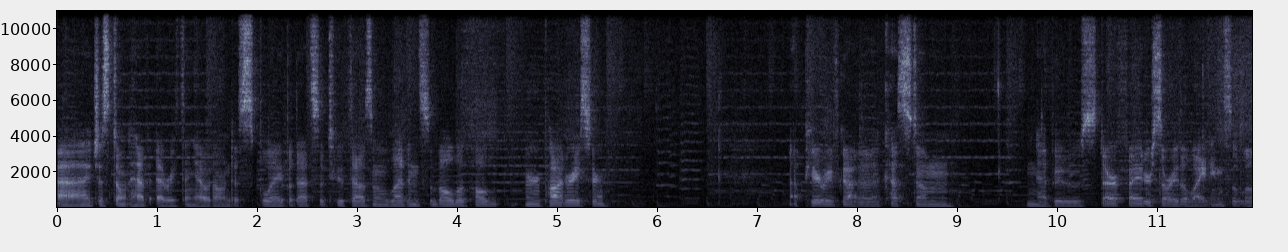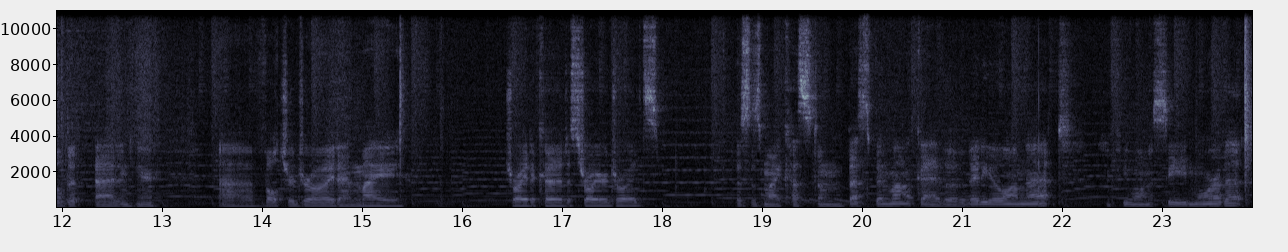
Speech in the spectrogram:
Uh, I just don't have everything out on display, but that's the 2011 Sebulba pod, pod Racer. Up here we've got a custom Naboo Starfighter. Sorry, the lighting's a little bit bad in here. Uh, Vulture Droid and my Droideka Destroyer droids. This is my custom Bespin MOC. I have a video on that if you want to see more of it.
